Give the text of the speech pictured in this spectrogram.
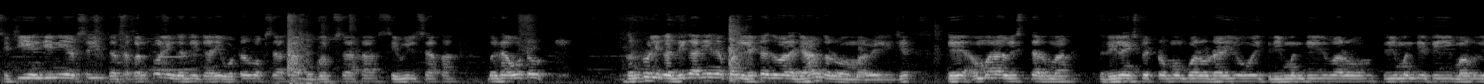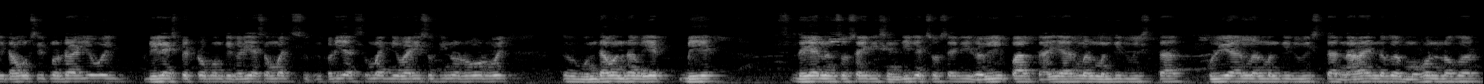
સિટી એન્જિનિયર શ્રી તથા કંટ્રોલિંગ અધિકારી વોટરવર્ક શાખા, ભૂગર્ભ શાખા, સિવિલ શાખા, બધા વોટર કંટ્રોલિંગ અધિકારીને પણ લેટર દ્વારા જાણ કરવામાં આવેલી છે કે અમારા વિસ્તારમાં રિલાયન્સ પેટ્રોલ વાળો ડાળીઓ હોય, ત્રિમંદિર વાળો ત્રિમંદિરથી મારુતિ ટાઉનશીપનો ડાળીઓ હોય રિલાયન્સ પેટ્રોલ પંપથી કડિયા સમાજ, કડિયા સમાજની વાડી સુધીનો રોડ હોય વૃંદાવન ધામ એક, બે, Dayanand society syndicate society, Ravi park Tariya Hanuman મંદિર વિસ્તાર, ફુલિયા હનુમાન મંદિર વિસ્તાર નારાયણનગર મોહનનગર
